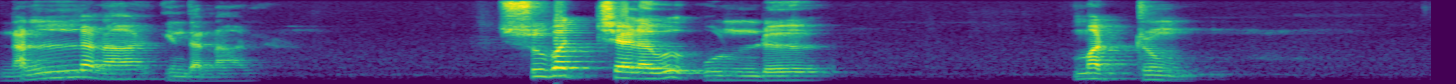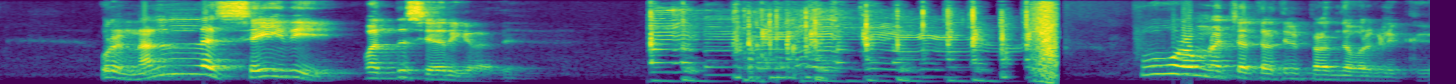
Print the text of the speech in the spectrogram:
நல்ல நாள் இந்த நாள். சுப செலவு உண்டு. மற்றும் ஒரு நல்ல செய்தி வந்து சேருகிறது. பூரம் நட்சத்திரத்தில் பிறந்தவர்களுக்கு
